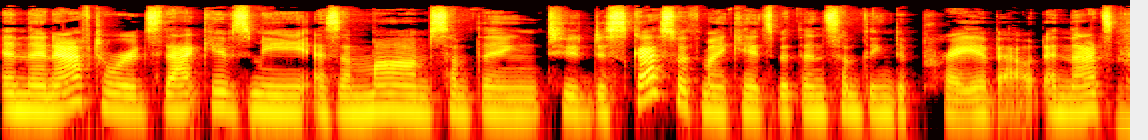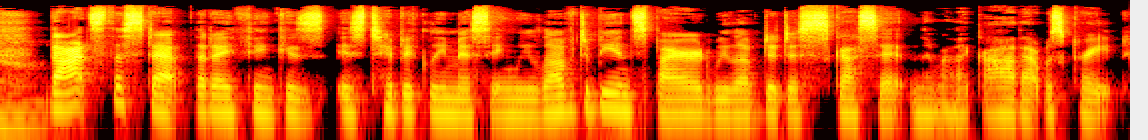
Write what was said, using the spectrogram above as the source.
And then afterwards that gives me as a mom something to discuss with my kids but then something to pray about. And that's yeah. that's the step that i think is is typically missing. We love to be inspired. We love to discuss it. And then we're like ah that was great.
